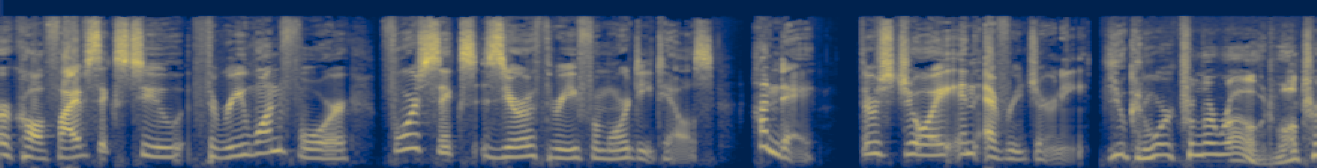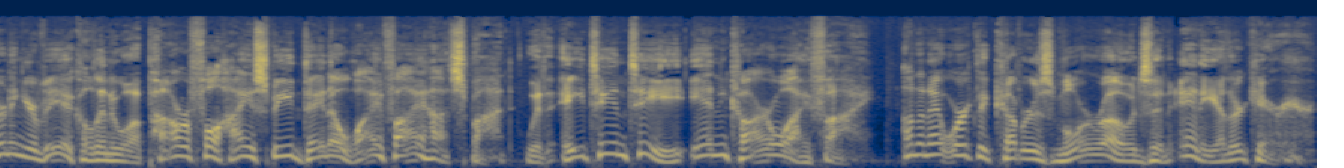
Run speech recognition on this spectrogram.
or call 562-314-4603 for more details. Hyundai, there's joy in every journey. You can work from the road while turning your vehicle into a powerful high-speed data Wi-Fi hotspot with AT&T in-car Wi-Fi. On a network that covers more roads than any other carrier,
